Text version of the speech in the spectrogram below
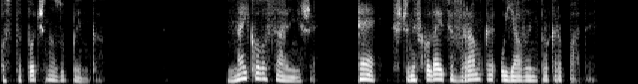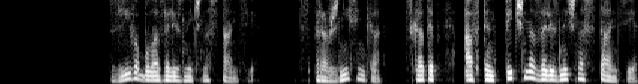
остаточна зупинка. Найколосальніше те, що не вкладається в рамки уявлень про Карпати. Зліва була залізнична станція. Справжнісінька, сказати б, автентична залізнична станція,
